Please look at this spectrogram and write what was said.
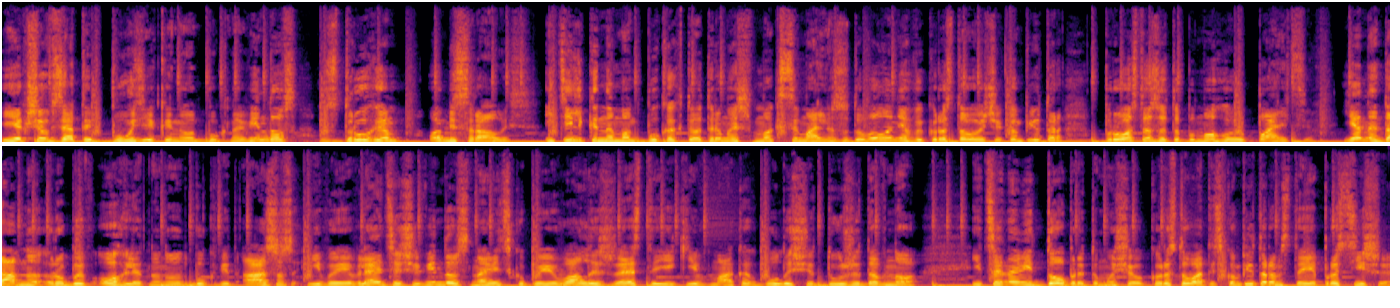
І якщо взяти будь-який ноутбук на Windows, з другим обісрались. І тільки на макбуках ти отримаєш максимальне задоволення, використовуючи комп'ютер просто за допомогою пальців. Я недавно робив огляд на ноутбук від Asus, і виявляється, що Windows навіть скопіювали жести, які в маках були ще дуже давно. І це навіть добре, тому що користуватись комп'ютером стає простіше.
